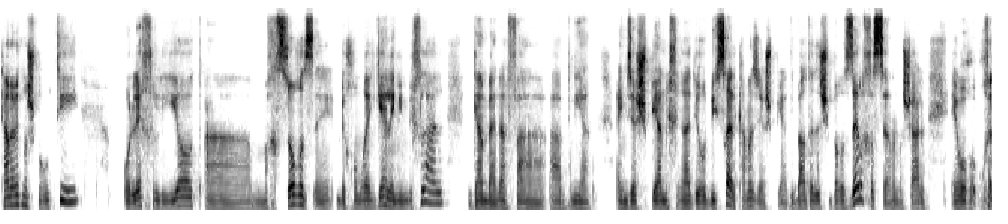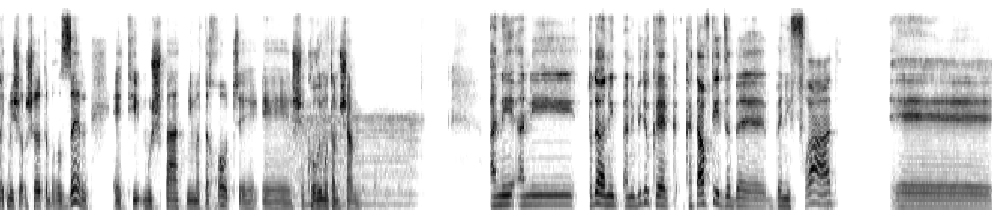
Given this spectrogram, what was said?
כמה באמת משמעותי הולך להיות המחסור הזה בחומרי גלם, אם בכלל, גם בענף הבנייה. האם זה ישפיע על מחירי הדירות בישראל? כמה זה ישפיע? דיברת על זה שברזל חסר למשל, או חלק משרשרת הברזל אה, מושפעת ממתכות אה, שקוראים אותם שם. אני, אני, אתה יודע, אני, אני בדיוק אה, כתבתי את זה בנפרד, אה,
